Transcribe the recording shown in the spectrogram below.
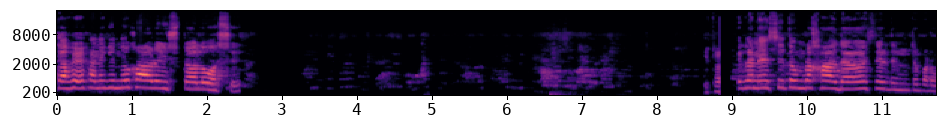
দেখো এখানে কিন্তু খাওয়ার স্টলও আছে। এখানে এসে তোমরা খাওয়া দাওয়া সেরে নিতে পারো।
